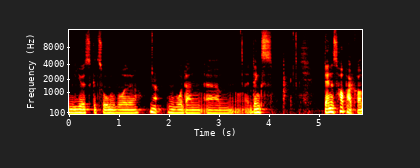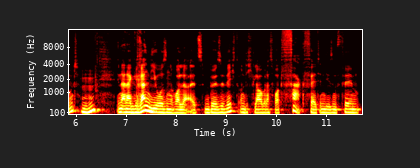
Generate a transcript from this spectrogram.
Milieus gezogen wurde, Ja. wo dann ähm, Dings Dennis Hopper kommt, Mhm. in einer grandiosen Rolle als Bösewicht. Und ich glaube, das Wort Fuck fällt in diesem Film.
